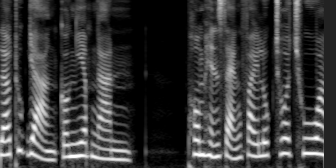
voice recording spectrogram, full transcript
แล้วทุกอย่างก็เงียบงัน ผมเห็นแสงไฟลุกโชดช่วง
